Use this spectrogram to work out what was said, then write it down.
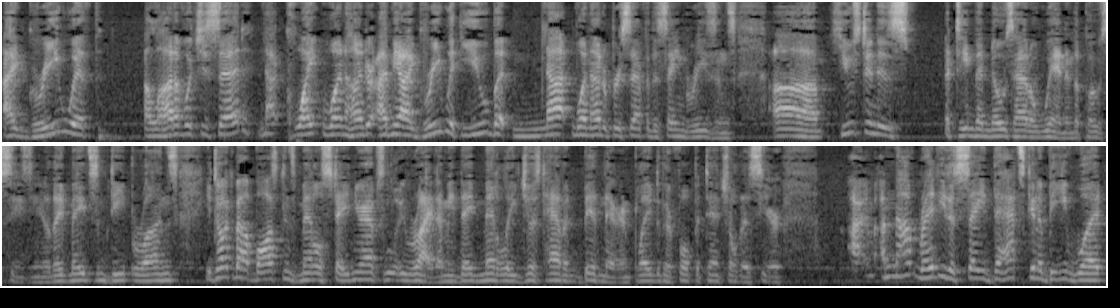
I agree with a lot of what you said. Not quite 100. I mean, I agree with you, but not 100% for the same reasons. Uh, Houston is a team that knows how to win in the postseason. You know, they've made some deep runs. You talk about Boston's mental state, and you're absolutely right. I mean, they mentally just haven't been there and played to their full potential this year. I'm not ready to say that's going to be what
